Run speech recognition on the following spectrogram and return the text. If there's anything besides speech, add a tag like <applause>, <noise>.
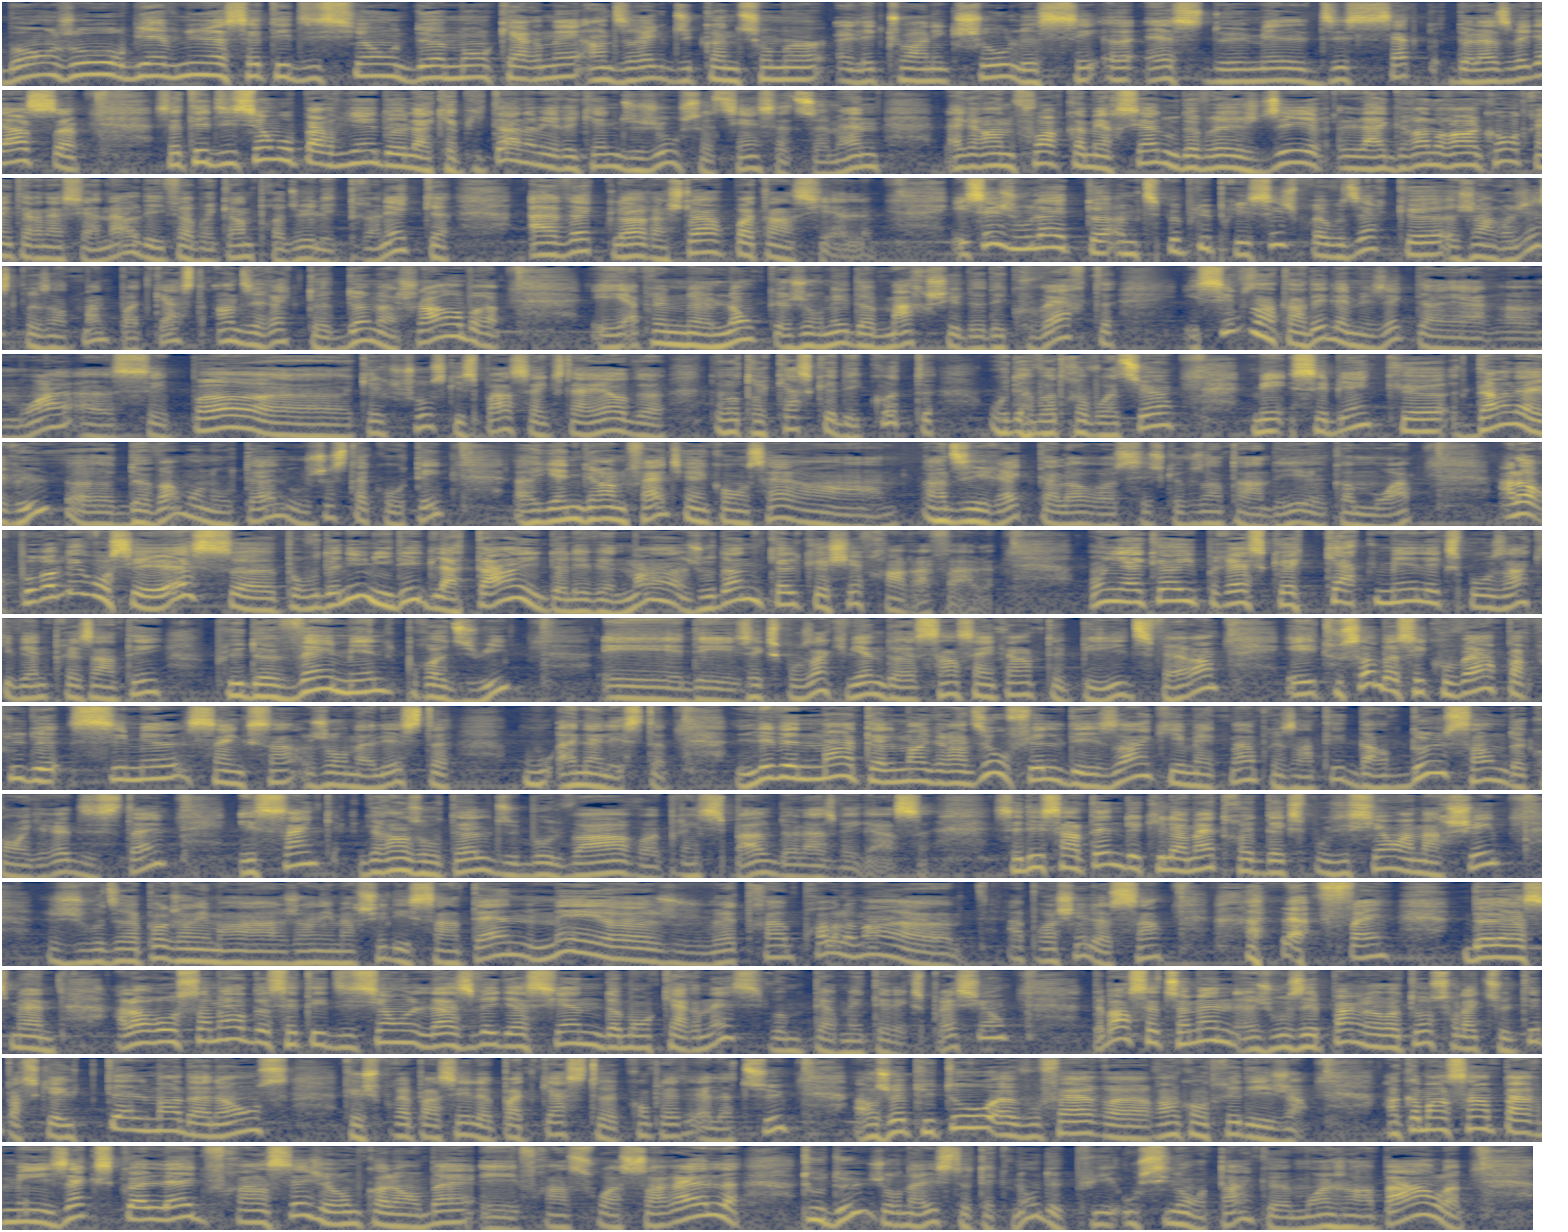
Bonjour, bienvenue à cette édition de Mon Carnet en direct du Consumer Electronic Show, le CES 2017 de Las Vegas. Cette édition vous parvient de la capitale américaine du jeu où se tient cette semaine la grande foire commerciale, ou devrais-je dire la grande rencontre internationale des fabricants de produits électroniques avec leurs acheteurs potentiels. Et si je voulais être un petit peu plus précis, je pourrais vous dire que j'enregistre présentement le podcast en direct de ma chambre et après une longue journée de marche et de découverte. Et si vous entendez musique derrière euh, moi, euh, c'est pas euh, quelque chose qui se passe à l'extérieur de, votre casque d'écoute ou de votre voiture, mais c'est bien que dans la rue, devant mon hôtel ou juste à côté, il y a une grande fête, il y a un concert en, direct, alors c'est ce que vous entendez comme moi. Alors, pour revenir au CES, pour vous donner une idée de la taille de l'événement, je vous donne quelques chiffres en rafale. On y accueille presque 4000 exposants qui viennent présenter plus de 20 000 produits et des exposants qui viennent de 150 pays différents. Et tout ça, ben, c'est couvert par plus de 6500 journalistes ou analystes. L'événement a tellement grandi au fil des ans qu'il est maintenant présenté dans deux centres de congrès distincts et cinq grands hôtels du boulevard principal de Las Vegas. C'est des centaines de kilomètres d'exposition à marcher. Je vous dirais pas que j'en ai, j'en ai marché des centaines, mais euh, je vais être probablement euh, approcher le 100 <laughs> à la fin de la semaine. Alors, au sommaire de cette édition, Las Vegasienne de mon carnet, si vous me permettez l'expression. D'abord, cette semaine, je vous épargne le retour sur l'actualité parce qu'il y a eu tellement d'annonces que je pourrais passer le podcast complet là-dessus. Alors, je vais plutôt euh, vous faire euh, rencontrer des gens. En commençant par mes ex-collègues français, Jérôme Colombin et François Sorel, tous deux journalistes techno depuis aussi longtemps que moi j'en parle.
